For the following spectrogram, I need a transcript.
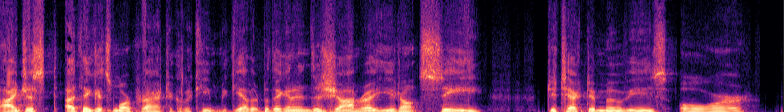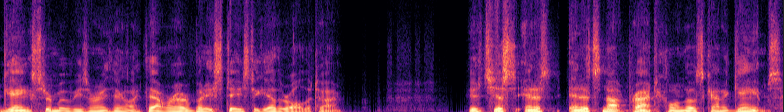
I just I think it's more practical to keep them together. But again, in the genre, you don't see detective movies or gangster movies or anything like that where everybody stays together all the time. It's just and it's and it's not practical in those kind of games.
